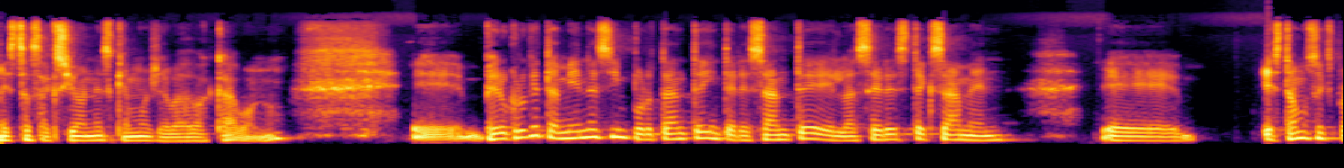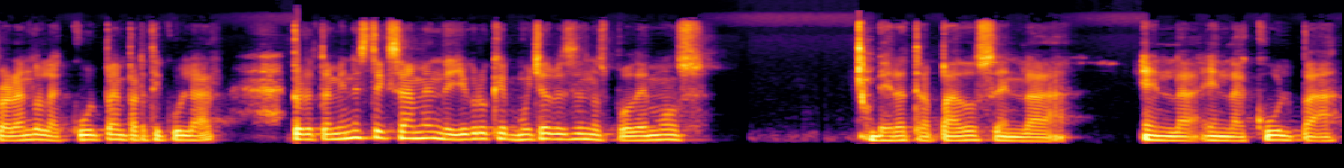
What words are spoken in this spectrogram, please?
estas acciones que hemos llevado a cabo, ¿no? Eh, pero creo que también es importante, interesante el hacer este examen. estamos explorando la culpa en particular, pero también este examen de yo creo que muchas veces nos podemos ver atrapados en la, en la, en la culpa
